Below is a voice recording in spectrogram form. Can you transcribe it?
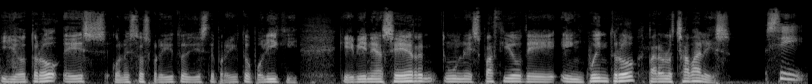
y otro es con estos proyectos y este proyecto Poliki, que viene a ser un espacio de encuentro para los chavales. Sí,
